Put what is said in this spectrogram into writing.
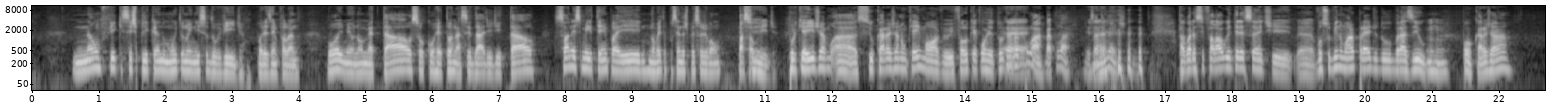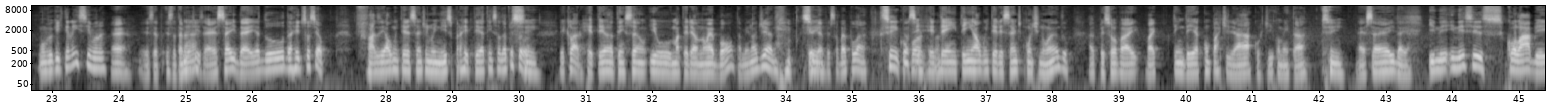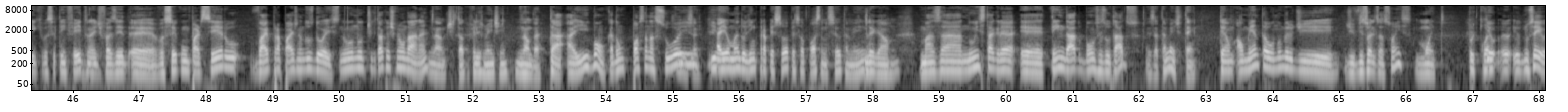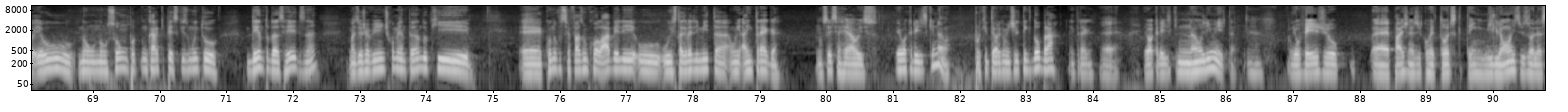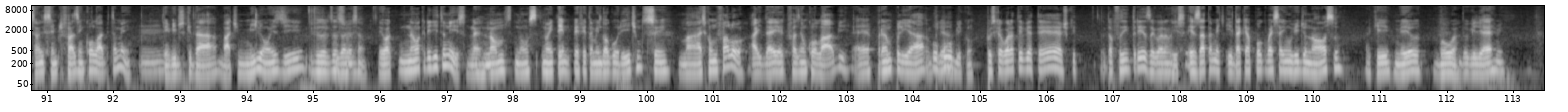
Não fique se explicando muito no início do vídeo. Por exemplo, falando, Oi, meu nome é tal, sou corretor na cidade de tal. Só nesse meio tempo aí, 90% das pessoas vão passar Sim. o vídeo. Porque aí já, ah, se o cara já não quer imóvel e falou que é corretor, o cara é, vai pular. Vai pular, exatamente. Né? Agora, se falar algo interessante, uh, vou subir no maior prédio do Brasil. Uhum. Pô, o cara já Vamos ver o que, que, tem lá em cima, né? É, exatamente né? isso. Essa é a ideia do, da rede social. Fazer algo interessante no início para reter a atenção da pessoa. Sim. E claro, reter a atenção e o material não é bom, também não adianta. Porque a pessoa vai pular. Sim, concordo. Então, se retém, tem algo interessante continuando, a pessoa vai, vai tender a compartilhar, curtir, comentar. Sim. Essa é a ideia. E, e nesses collab aí que você tem feito, né, de fazer é, você com um parceiro, vai para a página dos dois. No, no TikTok acho que não dá, né? Não, no TikTok infelizmente não dá. Tá, aí, bom, cada um posta na sua e, e, Aí eu mando o link para a pessoa, a pessoa posta no seu também. Legal. Uhum. Mas uh, no Instagram é, tem dado bons resultados? Exatamente, tem. tem. Aumenta o número de, de visualizações? Muito. Porque Quando... eu, eu, eu, não sei, eu, não, não sou um, um cara que pesquisa muito dentro das redes, né? Mas eu já vi gente comentando que é, quando você faz um collab, ele, o, o Instagram limita a entrega. Não sei se é real isso. Eu acredito que não. Porque teoricamente ele tem que dobrar a entrega. É. Eu acredito que não limita. É. Eu vejo é, páginas de corretores que tem milhões de visualização, eles sempre fazem collab também. Hum. Tem vídeos que dá, bate milhões de visualização. Eu não acredito nisso, né? Uhum. Não, não, não entendo perfeitamente do algoritmo. Sim. Mas, como falou, a ideia de fazer um collab é para ampliar, ampliar, o público. Por isso que agora teve até, acho que dá pra fazer em três agora, né? Isso, exatamente. E daqui a pouco vai sair um vídeo nosso, aqui, meu, Boa. do Guilherme,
